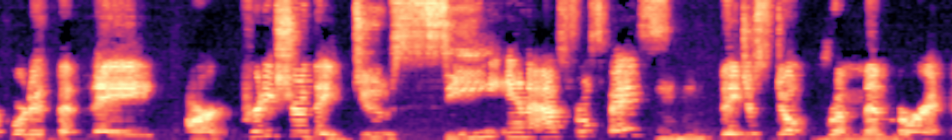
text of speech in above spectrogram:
reported that they are pretty sure they do see in astral space. Mm-hmm. They just don't remember it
